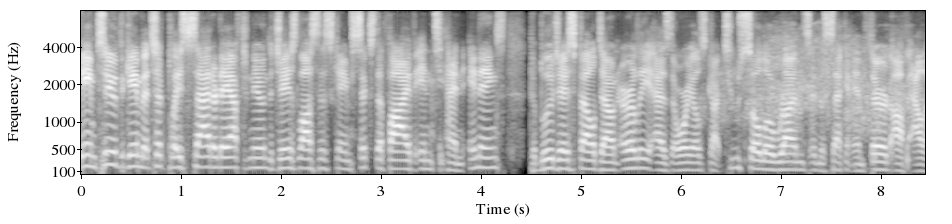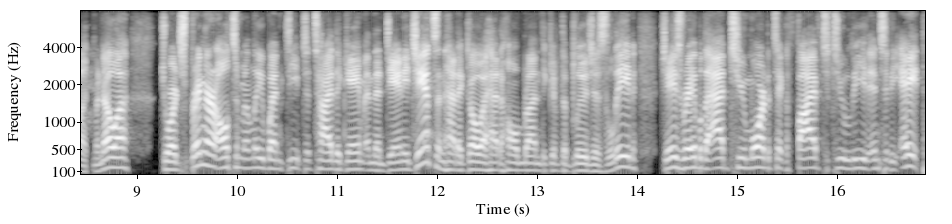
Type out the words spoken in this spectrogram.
Game two, the game that took place Saturday afternoon, the Jays lost this game six to five in 10 innings. The Blue Jays fell down early as the Orioles got two solo runs in the second and third off Alek Manoah. George Springer ultimately went deep to tie the game, and then Danny Jansen had a go ahead home run to give the Blue Jays a lead. Jays were able to add two more to take a five to two lead into the eighth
